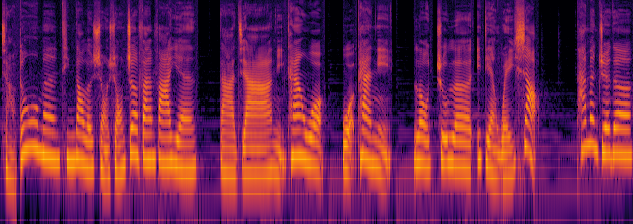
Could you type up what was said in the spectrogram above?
小动物们听到了熊熊这番发言，大家你看我，我看你，露出了一点微笑。他们觉得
